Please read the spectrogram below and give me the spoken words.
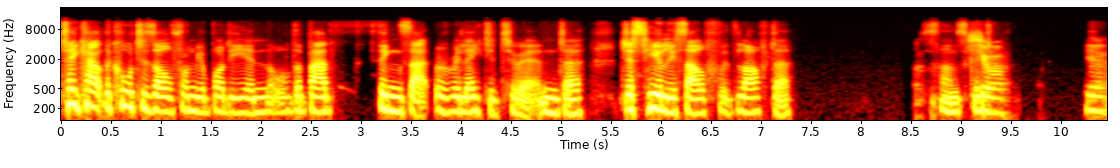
take out the cortisol from your body and all the bad things that are related to it and uh, just heal yourself with laughter. Sounds good. Sure. Yeah.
